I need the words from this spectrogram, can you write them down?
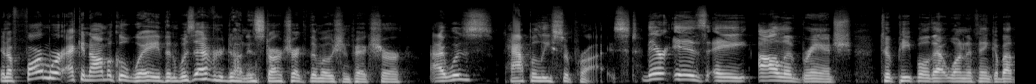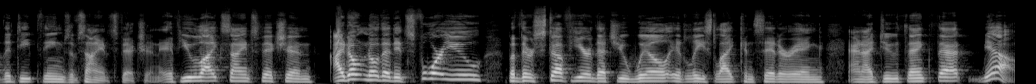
in a far more economical way than was ever done in Star Trek the motion picture, I was happily surprised. There is a olive branch to people that want to think about the deep themes of science fiction. If you like science fiction, I don't know that it's for you, but there's stuff here that you will at least like considering. And I do think that, yeah,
